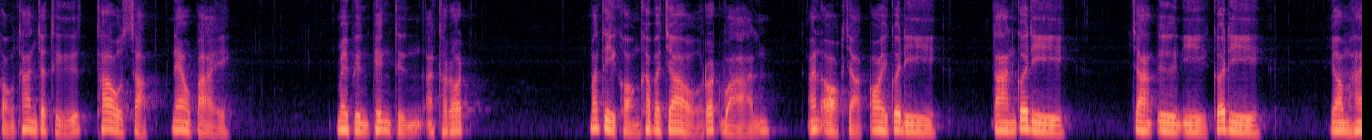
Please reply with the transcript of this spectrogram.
ของท่านจะถือเท่าสับแนวไป ไม่พึงเพ่งถึงอัทรส มติของข้าพเจ้ารสหวาน อันออกจากอ้อยก็ดี ตาลก็ดี จากอื่นอีกก็ดี ย่อมให้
